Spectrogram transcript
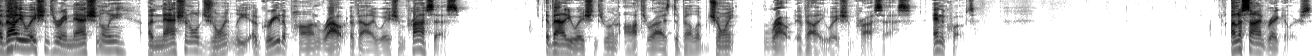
Evaluation through a nationally a national jointly agreed upon route evaluation process. Evaluation through an authorized developed joint route evaluation process. End quote. Unassigned regulars.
